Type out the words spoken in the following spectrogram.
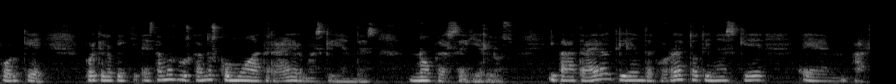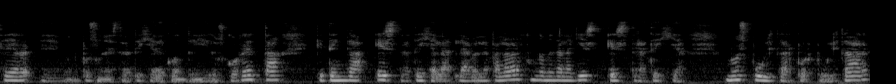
¿Por qué? Porque lo que estamos buscando es cómo atraer más clientes, no perseguirlos. Y para atraer al cliente correcto tienes que eh, hacer eh, bueno, pues una estrategia de contenidos correcta, que tenga estrategia. La, palabra fundamental aquí es estrategia. No es publicar por publicar,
